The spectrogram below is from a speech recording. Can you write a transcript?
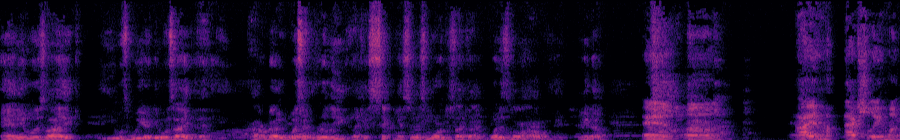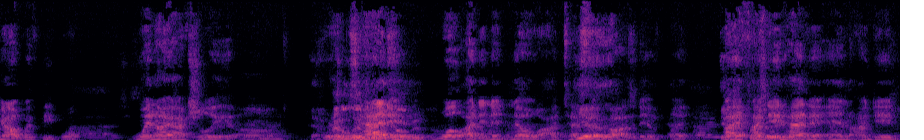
and it was like it was weird. It was like I don't know. It wasn't really like a sickness. It was more just like like what is going on with me, you know? And um, I actually hung out with people when I actually um Had a little had it. COVID. Well, I didn't know I tested Yeah. positive, but Yeah, I, I did didn't. have it, and I did.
